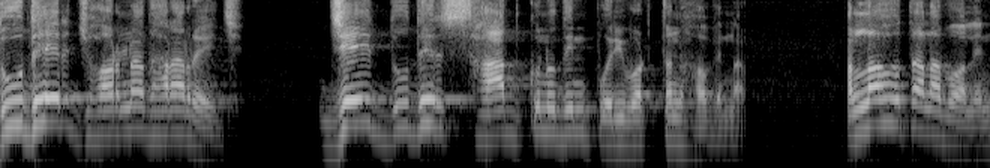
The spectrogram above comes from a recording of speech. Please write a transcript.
দুধের ঝর্ণাধারা রয়েছে। যেই দুধের স্বাদ কোনোদিন পরিবর্তন হবে না। আল্লাহ তালা বলেন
